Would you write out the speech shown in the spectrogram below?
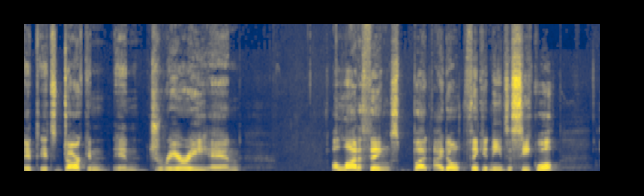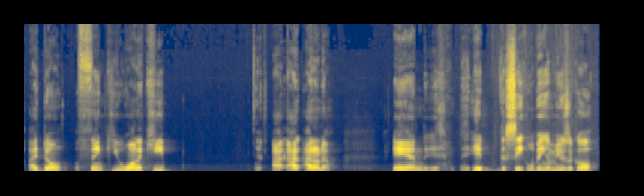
It it's dark and, and dreary and a lot of things, but I don't think it needs a sequel. I don't think you want to keep. I, I, I don't know, and it, it the sequel being a musical.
